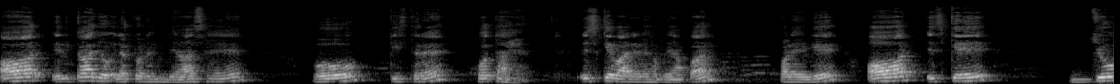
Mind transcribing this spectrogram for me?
और इनका जो इलेक्ट्रॉनिक विन्यास है वो किस तरह होता है। इसके बारे में हम यहाँ पर पढ़ेंगे और इसके जो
